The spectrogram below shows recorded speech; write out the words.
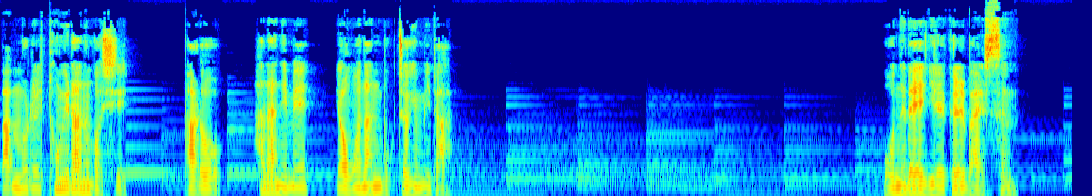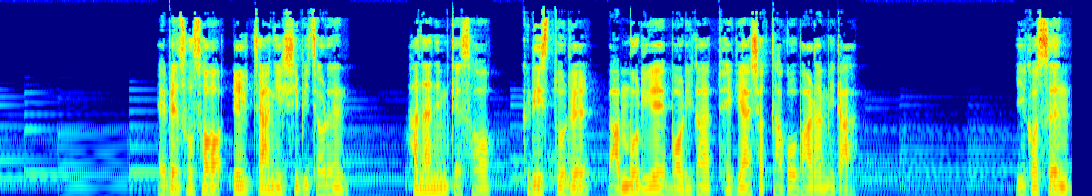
만물을 통일하는 것이 바로 하나님의 영원한 목적입니다. 오늘의 읽을 말씀. 에베소서 1장 22절은 하나님께서 그리스도를 만물 위의 머리가 되게 하셨다고 말합니다. 이것은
